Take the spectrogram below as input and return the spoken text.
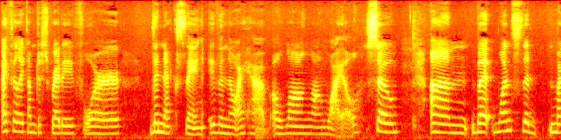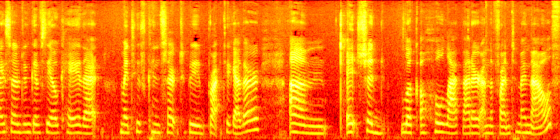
I feel like I'm just ready for the next thing, even though I have a long, long while. So, um, but once the my surgeon gives the okay that my teeth can start to be brought together, um, it should look a whole lot better on the front of my mouth,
